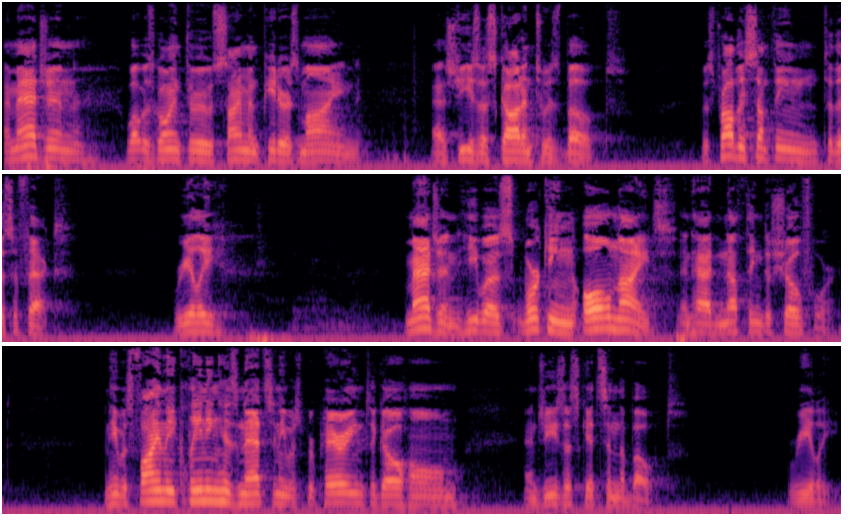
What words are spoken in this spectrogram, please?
Imagine what was going through Simon Peter's mind as Jesus got into his boat. It was probably something to this effect Really? Imagine he was working all night and had nothing to show for it. And he was finally cleaning his nets and he was preparing to go home, and Jesus gets in the boat. Really?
